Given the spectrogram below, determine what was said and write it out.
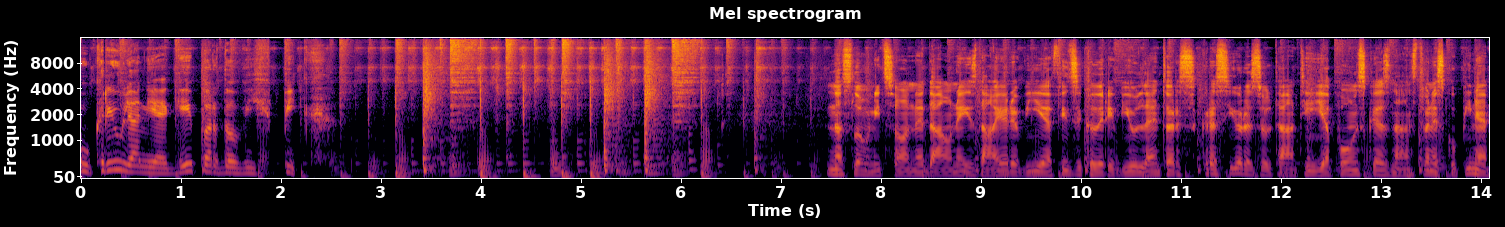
Ukrivljanje gepardovih pik. Naslovnico nedavne izdaje revije Physical Review Letters krasijo rezultati japonske znanstvene skupine,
